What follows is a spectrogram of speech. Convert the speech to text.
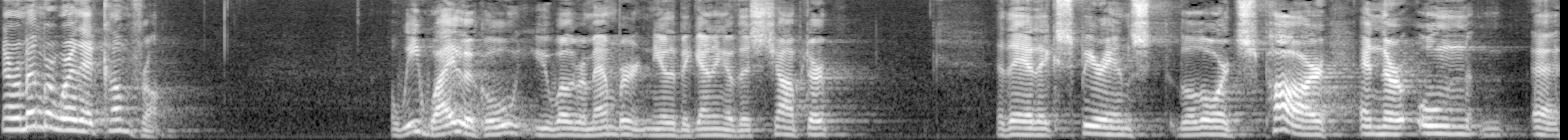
Now remember where they'd come from. A wee while ago, you will remember near the beginning of this chapter, they had experienced the Lord's power in their own uh,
